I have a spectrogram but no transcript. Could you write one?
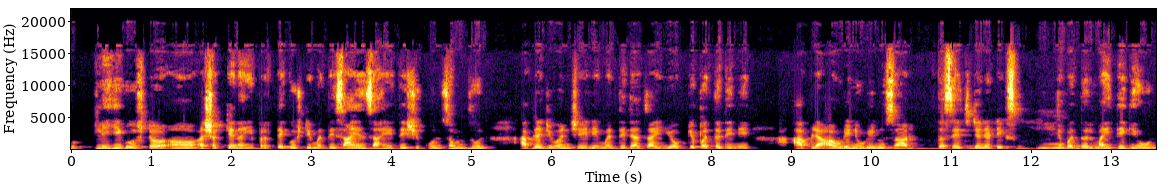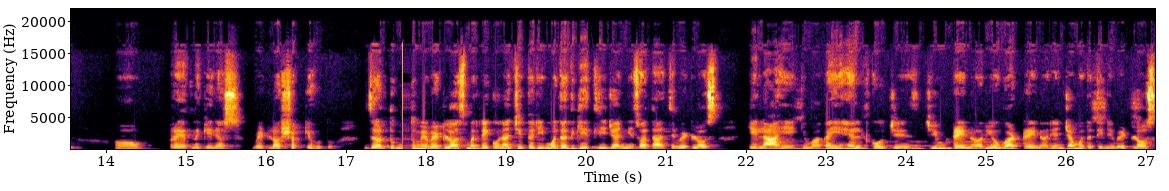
कुठलीही गोष्ट अशक्य नाही. प्रत्येक गोष्टीमध्ये सायन्स आहे ते शिकून समजून आपल्या जीवनशैलीमध्ये त्याचा योग्य पद्धतीने आपल्या आवडीनिवडीनुसार तसेच जेनेटिक्सबद्दल माहिती घेऊन प्रयत्न केल्यास वेट लॉस शक्य होतो. जर तुम्ही तुम्ही वेट लॉसमध्ये कोणाची तरी मदत घेतली ज्यांनी स्वतःचे वेट लॉस केला आहे किंवा काही health coaches gym trainer yoga trainer यांच्या मदतीने वेट लॉस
